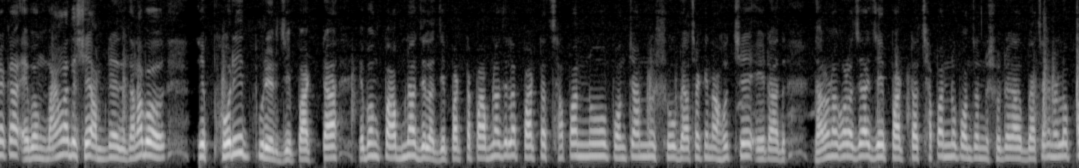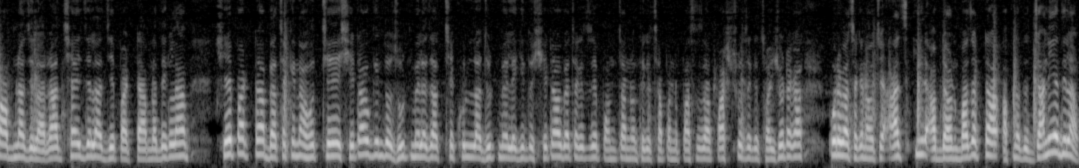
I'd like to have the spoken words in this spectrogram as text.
টাকা এবং বাংলাদেশে আপনাদের জানাব যে ফরিদপুরের যে পাটটা এবং পাবনা জেলা যে পাটটা, পাবনা জেলা পাটটা ছাপান্ন পঞ্চান্নশো বেচা কেনা হচ্ছে। এটা ধারণা করা যায় যে পাটটা ছাপান্ন পঞ্চান্নশো টাকা বেচা কেনা হলো পাবনা জেলা। রাজশাহী জেলা যে পাটটা আমরা দেখলাম, সে পাটটা বেচা কেনা হচ্ছে। সেটাও কিন্তু ঝুট মেলে যাচ্ছে খুল্লা ঝুট মেলে, কিন্তু সেটাও বেচা গেছে পঞ্চান্ন থেকে ছাপান্ন, পাঁচ হাজার পাঁচশো থেকে ছয়শো টাকা করে বেচা কেনা হচ্ছে। আজকের আপ ডাউন বাজারটা আপনাদের জানিয়ে দিলাম।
